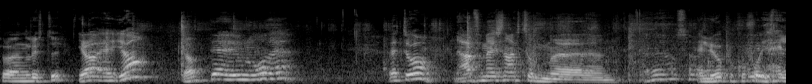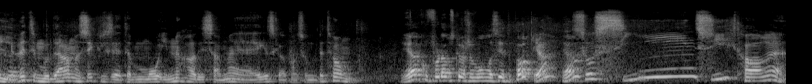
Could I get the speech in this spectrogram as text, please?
fra en lytter? Ja, eh, ja, Ja. det er jo nå, det. Vet du hva? Nei, for vi snakket om uh, Jeg lurer på hvorfor i helvete moderne sykkelseter må inneha de samme egenskapene som betong. Ja, hvorfor de skal være så vonde å sitte på? Ja, Ja. så sinnssykt harde.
